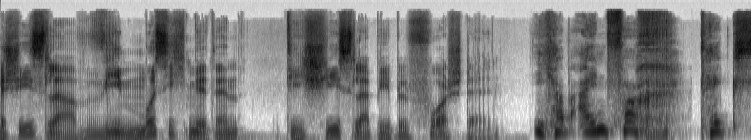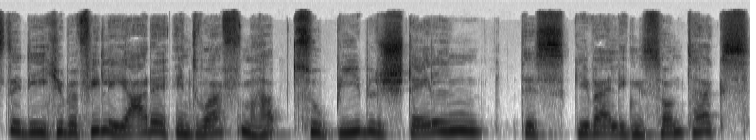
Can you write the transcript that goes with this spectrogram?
Herr Schießler, wie muss ich mir denn die Schießler Bibel vorstellen? Ich habe einfach Texte, die ich über viele Jahre entworfen habe, zu Bibelstellen des jeweiligen Sonntags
